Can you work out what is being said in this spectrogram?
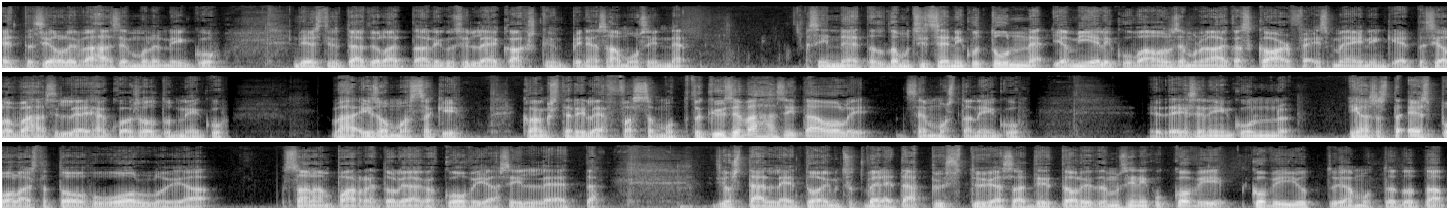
että siellä oli vähän semmoinen niinku, tietysti nyt täytyy laittaa niinku silleen 20 Samu sinne sinne, että tota, mutta sitten se niinku tunne ja mielikuva on semmoinen aika Scarface-meininki, että siellä on vähän silleen ihan kuin olisi oltu niinku – vähän isommassakin gangsterileffassa, mutta kyllä se vähän sitä oli semmoista niin kuin, että ei se niin kuin ihan sellaista espoolaista touhua ollut ja sananparret oli aika kovia sille, että jos tälleen toimit, sut vedetään pystyyn ja saatiin, että oli tämmöisiä niin kovia, kovia juttuja, mutta tota,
